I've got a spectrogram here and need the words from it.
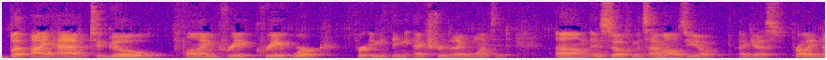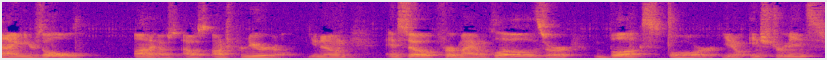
but I had to go find create create work for anything extra that I wanted. Um, and so from the time I was, you know, I guess probably nine years old on, I was I was entrepreneurial, you know, and, and so for my own clothes or books or you know instruments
